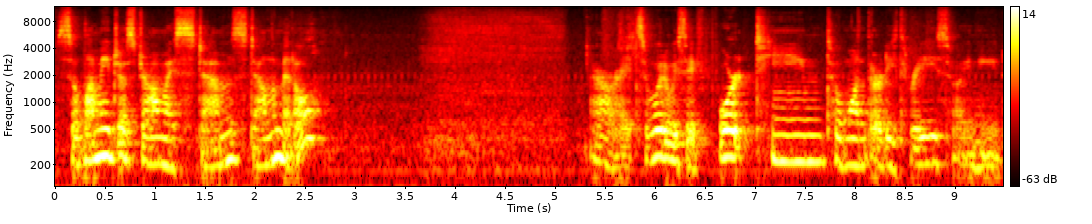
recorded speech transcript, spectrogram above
So let me just draw my stems down the middle. All right, so what do we say? 14 to 133, so I need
